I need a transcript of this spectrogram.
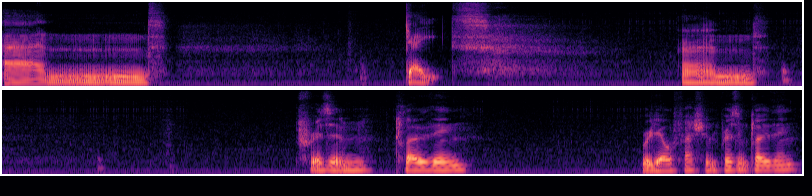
and gates and prison clothing. Really old fashioned prison clothing.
